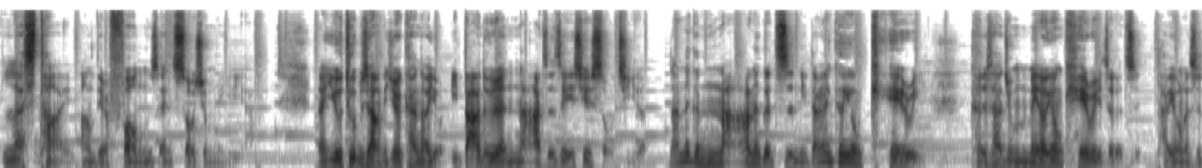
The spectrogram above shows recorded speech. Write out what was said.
less time on their phones and social media。那 YouTube 上你就会看到有一大堆人拿着这些手机了。那那个拿那个字，你当然可以用 carry，可是他就没有用 carry 这个字，他用的是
